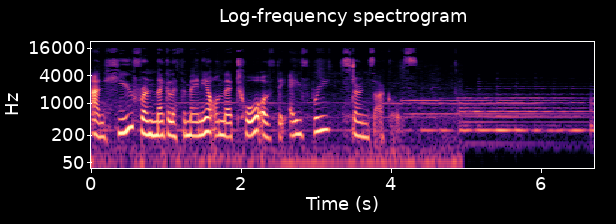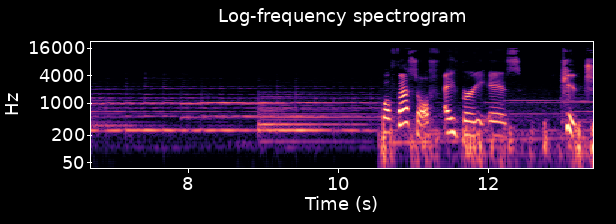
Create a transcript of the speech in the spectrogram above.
and Hugh from Megalithomania on their tour of the Avebury stone circles. Well, first off, Avebury is huge.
